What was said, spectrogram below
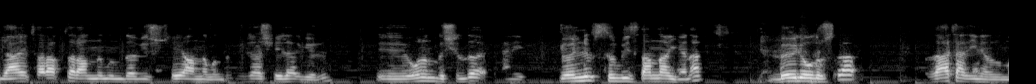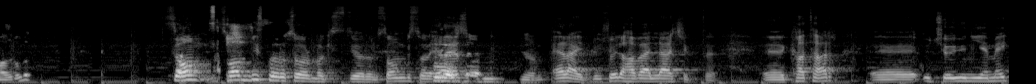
yani taraftar anlamında bir şey anlamında güzel şeyler görürüm. E, onun dışında yani gönlüm Sırbistan'dan yana. Böyle olursa zaten inanılmaz olur. Son son bir soru sormak istiyorum. Son bir soru. Evet. Eray'a sormak istiyorum. Eray şöyle haberler çıktı. Ee, Katar 3 öğün yemek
